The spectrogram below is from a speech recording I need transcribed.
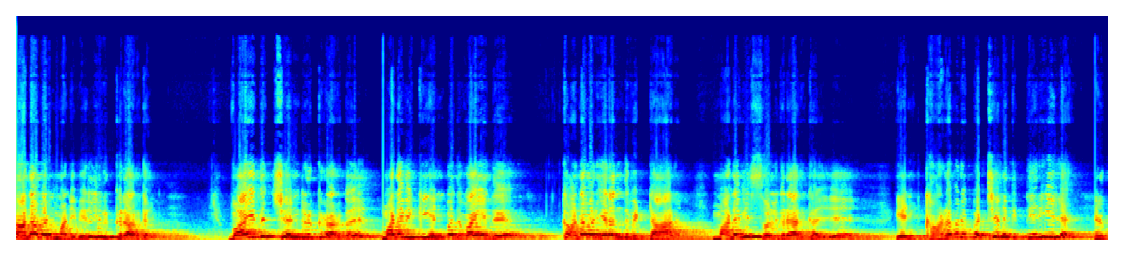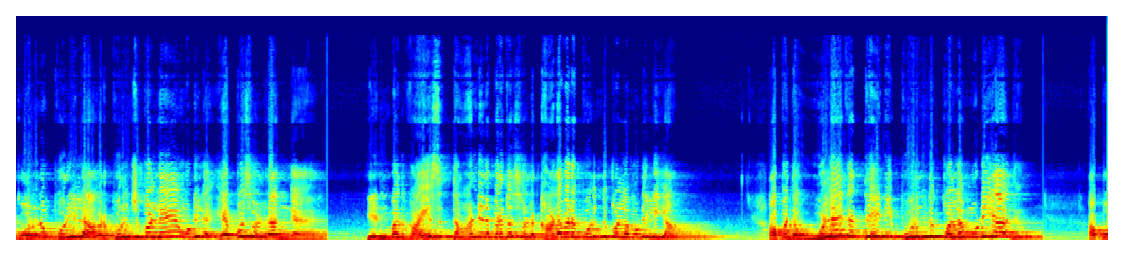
கணவன் மனைவியில் இருக்கிறார்கள். வயது சென்றிருக்கிறார்கள். மனைவிக்கு எண்பது வயது. கணவர் இறந்து விட்டார். மனைவி சொல்கிறார்கள் என் கணவரை பற்றி எனக்கு தெரியல. எனக்கு ஒன்றும் புரியல. அவர் புரிஞ்சுக்கொள்ளவே முடியல. எப்போ சொல்கிறாங்க எண்பது வயசு தாண்டின பிறகு சொல்ற கணவரை புரிந்து கொள்ள முடியலையா? அப்ப இந்த உலகத்தை நீ புரிந்து கொள்ள முடியாது. அப்போ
